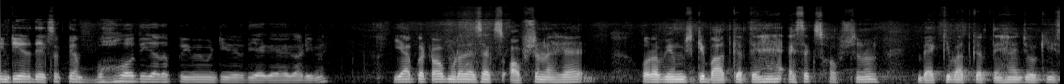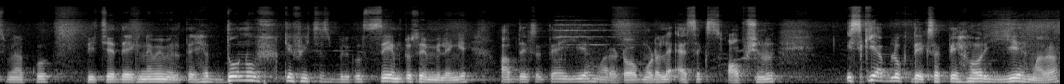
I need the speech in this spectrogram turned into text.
इंटीरियर देख सकते हैं, बहुत ही ज़्यादा प्रीमियम इंटीरियर दिया गया है गाड़ी में। ये आपका top model S X optional है। और अभी हम इसकी बात करते हैं एस एक्स ऑप्शनल बैग की बात करते हैं, जो कि इसमें आपको पीछे देखने में मिलते हैं। दोनों के फीचर्स बिल्कुल सेम टू सेम मिलेंगे। आप देख सकते हैं, ये हमारा टॉप मॉडल है एस एक्स ऑप्शनल इसकी आप लुक देख सकते हैं, और ये हमारा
